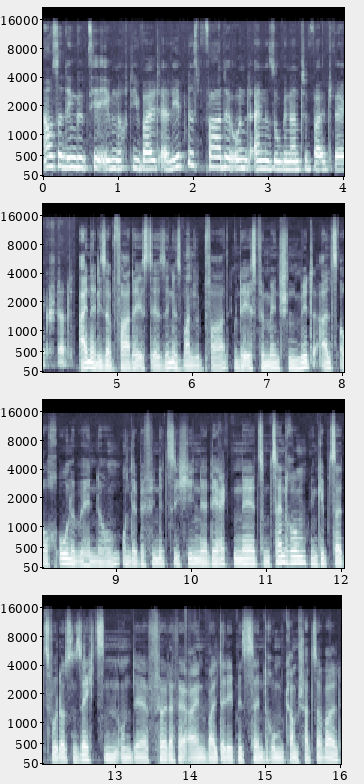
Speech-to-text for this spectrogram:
Außerdem gibt es hier eben noch die Walderlebnispfade und eine sogenannte Waldwerkstatt. Einer dieser Pfade ist der Sinneswandelpfad und der ist für Menschen mit als auch ohne Behinderung und der befindet sich in der direkten Nähe zum Zentrum. Den gibt seit 2000 2016 und der Förderverein Walderlebniszentrum Gramschatzer Wald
